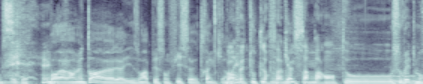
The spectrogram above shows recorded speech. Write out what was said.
Bon, en même temps, euh, ils ont appelé son fils euh, Trunk. hein. Bah, En fait, toute leur famille s'apparente au, Aux sous-vêtements.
